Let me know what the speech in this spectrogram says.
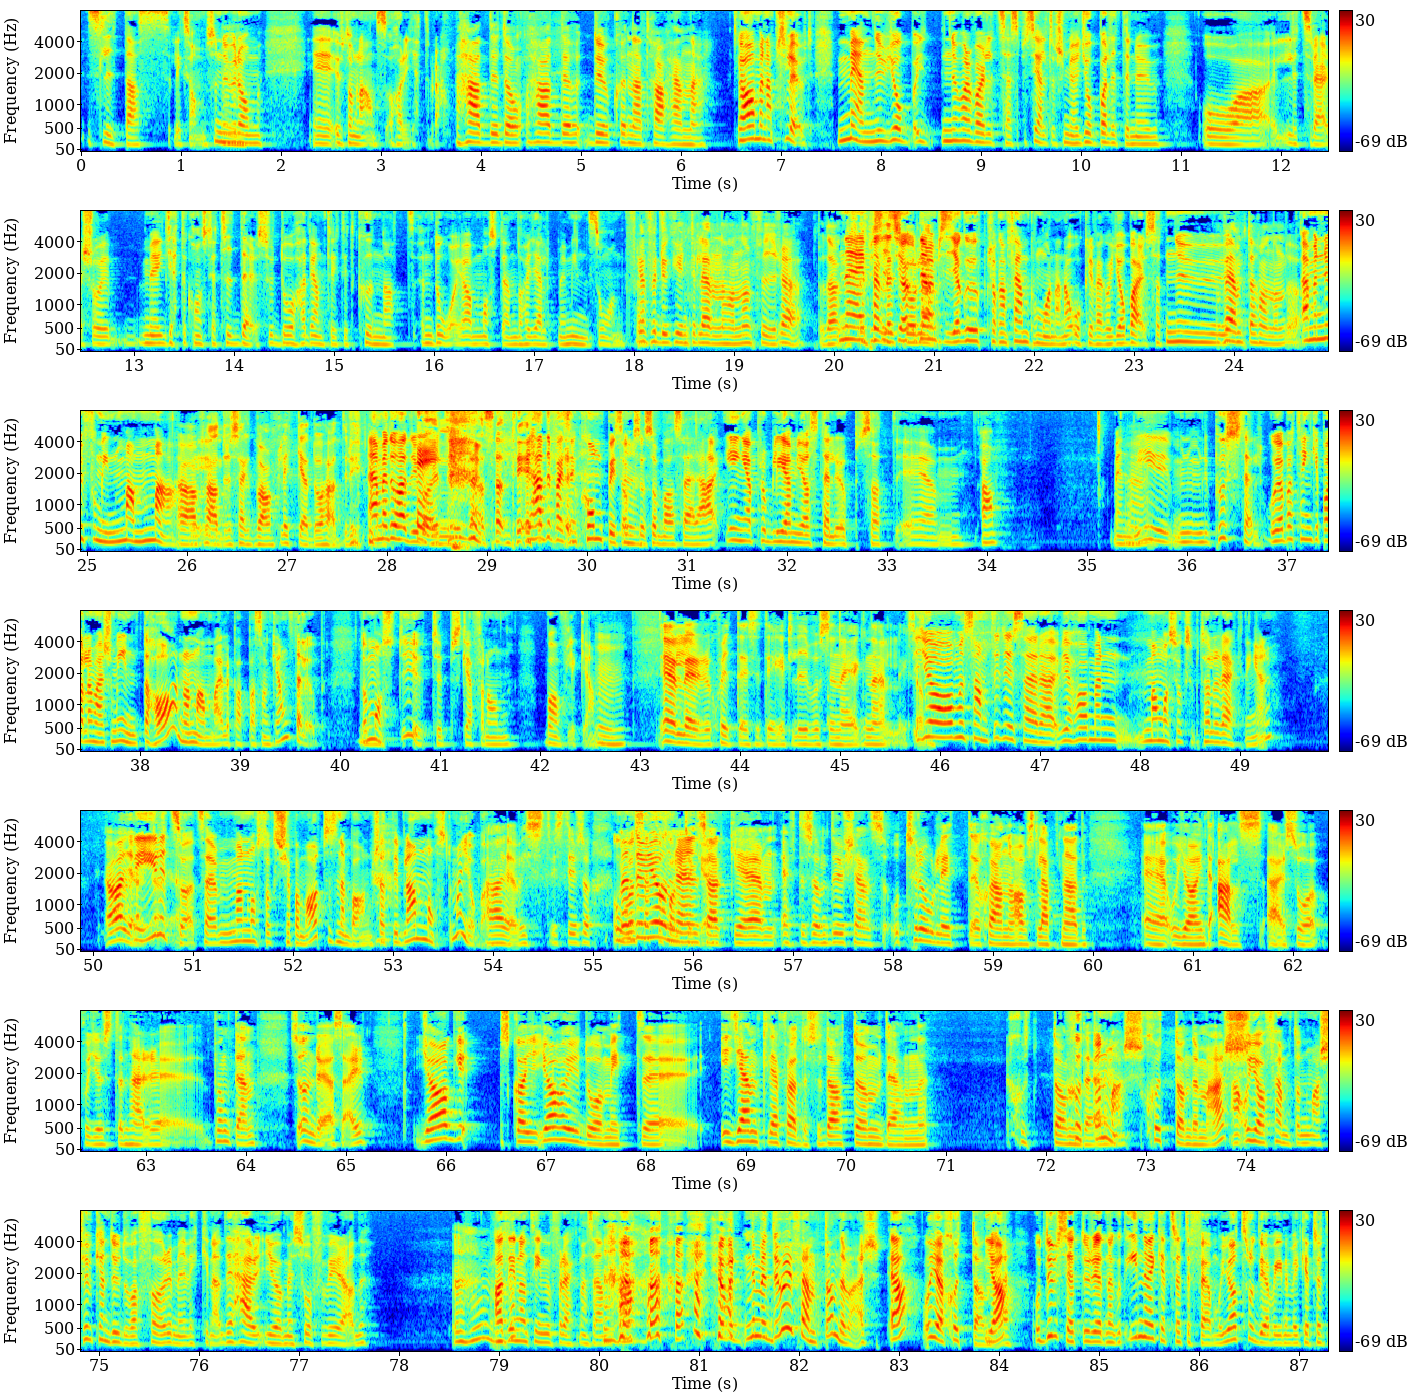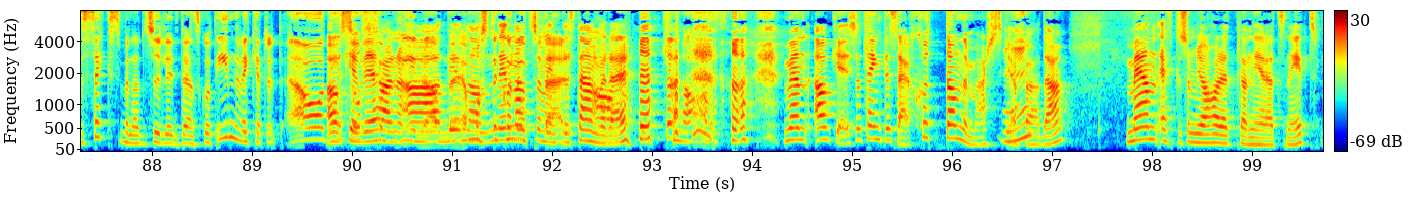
slitas liksom. Så nu Mm. är de eh, utomlands och har det jättebra. Hade, de, hade du kunnat ha henne? Ja, men absolut. Men nu, jobb, nu har det varit lite så speciellt eftersom jag jobbar lite nu och lite sådär så med jättekonstiga tider. Så då hade jag inte riktigt kunnat ändå. Jag måste ändå ha hjälp med min son. Ja, för du kan ju inte lämna honom fyra på dagen. Nej, precis. Jag, nej, precis. Jag går upp klockan fem på morgonen och åker iväg och jobbar. Så nu... Vem tar honom då? Ja, men nu får min mamma... Ja, för hade du sagt barnflicka då hade du Nej, men då hade det varit... alltså, det- Jag hade faktiskt en kompis också som var så här, "Ah, inga problem, jag ställer upp. Så att, ehm, ja. Men det är mm, det är pussel. Och jag bara tänker på alla de här som inte har någon mamma eller pappa som kan ställa upp. De måste ju typ skaffa någon barnflicka. Eller skita i sitt eget liv och sina egna liksom. Ja, men samtidigt är det så här, jaha, men man måste ju också betala räkningar. ja, ja, Det är ju ja, lite så att så här, man måste också köpa mat till sina barn. Så att ibland måste man jobba. Ja, ja visst, visst är det så. Men Oavsett du, jag undrar en tycker. sak. eh, Eftersom du känns otroligt skön och avslappnad eh, och jag inte alls är så på just den här eh, punkten. Så undrar jag så här. Jag, ska, jag har ju då mitt eh, egentliga födelsedatum den 17, 17 mars. 17 mars. Ja, och jag 15 mars. Hur kan du då vara före mig i veckorna? Det här gör mig så förvirrad. Ja, det är någonting vi får räkna sen. Ja. Men- Nej men du är ju 15 mars. Ja. Och jag 17. ja, och du säger att du redan har gått in i vecka 35 och jag trodde jag var inne i vecka 36 men hade tydligen inte ens gått in i vecka 30. Ja, det är Okej, så vi har- förvirrande. ja, det är jag någon- måste det är något som där. inte stämmer där. Knas. Men okej, så tänkte så här, 17 mars ska Mm. jag föda. Men eftersom jag har ett planerat snitt,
